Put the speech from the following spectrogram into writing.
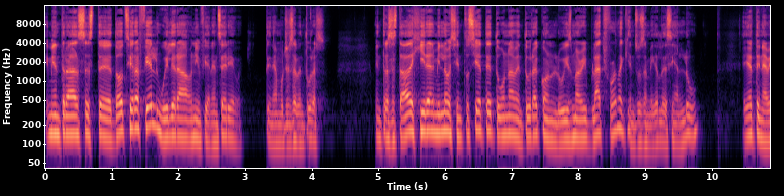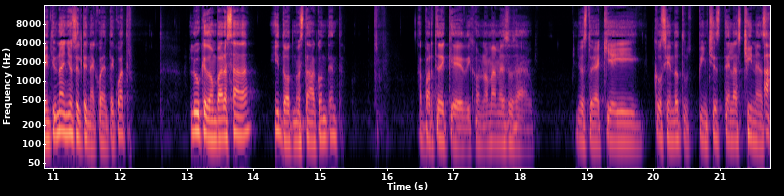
Y mientras este, Dot sí era fiel, Will era un infiel en serie. güey. Tenía muchas aventuras. Mientras estaba de gira en 1907, tuvo una aventura con Louise Marie Blatchford, a quien sus amigas le decían Lou. Ella tenía 21 años, él tenía 44. Lou quedó embarazada y Dot no estaba contenta. Aparte de que dijo, no mames, o sea, yo estoy aquí cosiendo tus pinches telas chinas.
